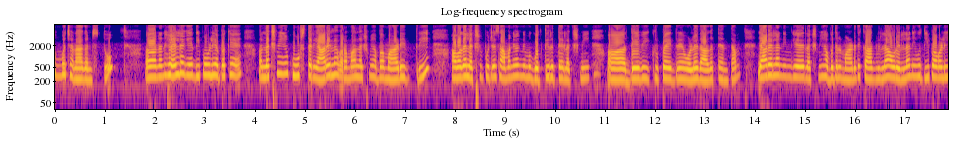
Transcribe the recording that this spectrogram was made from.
ತುಂಬ ಚೆನ್ನಾಗಿ ಅನಿಸ್ತು. ನಾನು ಹೇಳ್ದಾಗೆ ದೀಪಾವಳಿ ಹಬ್ಬಕ್ಕೆ ಲಕ್ಷ್ಮಿನೂ ಕೂಡಿಸ್ತಾರೆ ಯಾರೆಲ್ಲ ವರಮಹಾಲಕ್ಷ್ಮಿ ಹಬ್ಬ ಮಾಡಿದ್ರಿ ಆವಾಗ ಲಕ್ಷ್ಮಿ ಪೂಜೆ ಸಾಮಾನ್ಯವಾಗಿ ನಿಮಗೆ ಗೊತ್ತಿರುತ್ತೆ. ಲಕ್ಷ್ಮಿ ದೇವಿ ಕೃಪೆ ಇದ್ದರೆ ಒಳ್ಳೇದಾಗುತ್ತೆ ಅಂತ. ಯಾರೆಲ್ಲ ನಿಮಗೆ ಲಕ್ಷ್ಮಿ ಹಬ್ಬದಲ್ಲಿ ಮಾಡೋದಕ್ಕಾಗಲಿಲ್ಲ, ಅವರೆಲ್ಲ ನೀವು ದೀಪಾವಳಿ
